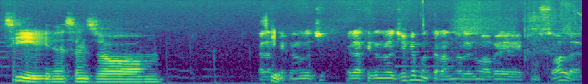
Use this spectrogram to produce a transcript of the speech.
sì, nel senso... È la, Sì. tecnologia, è la tecnologia che monteranno le nuove console.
